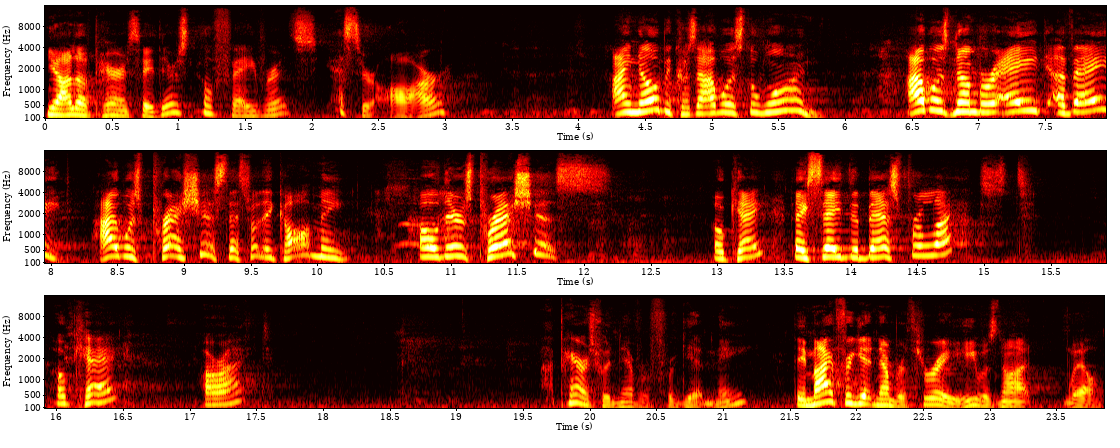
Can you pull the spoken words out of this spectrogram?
You know, I love parents say, There's no favorites. Yes, there are. I know because I was the one. I was number eight of eight. I was precious. That's what they called me. Oh, there's precious. Okay? They saved the best for last. Okay? All right? My parents would never forget me. They might forget number three. He was not, well,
